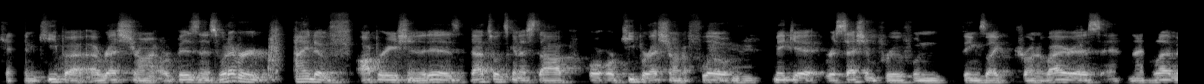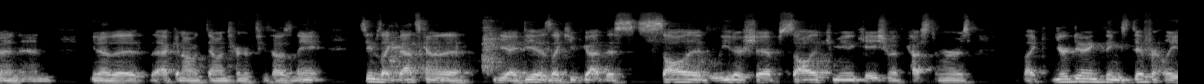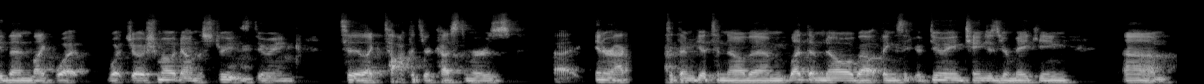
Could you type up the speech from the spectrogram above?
can keep a, a, restaurant or business, whatever kind of operation it is, that's what's going to stop or, or, keep a restaurant afloat, mm-hmm. make it recession proof when things like coronavirus and 9-11 and, you know, the, the economic downturn of 2008 seems like that's kind of the, the idea is like you've got this solid leadership, solid communication with customers. Like you're doing things differently than like what, what Joe Schmo down the street is mm-hmm. doing to like talk with your customers, uh, interact with them, get to know them, let them know about things that you're doing, changes you're making. Um,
